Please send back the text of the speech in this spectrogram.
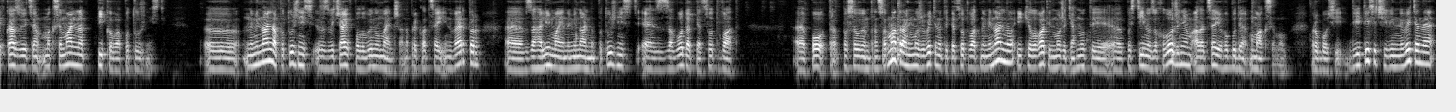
вказується максимальна пікова потужність. Е, Номінальна потужність зазвичай в половину менша. Наприклад, цей інвертор е, взагалі має номінальну потужність е, з завода 500 Вт. По, по силовим трансформаторам він може витягнути 500 Вт номінально і кВт він може тягнути постійно з охолодженням, але це його буде максимум робочий. 2000 він не витягне,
